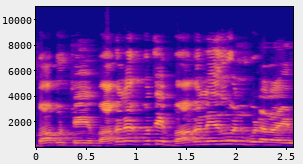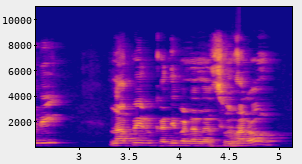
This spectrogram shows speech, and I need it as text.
బాగుంటే బాగలేకపోతే బాగలేదు అని కూడా రాయండి. నా పేరు కందిబండ నరసింహారావు.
